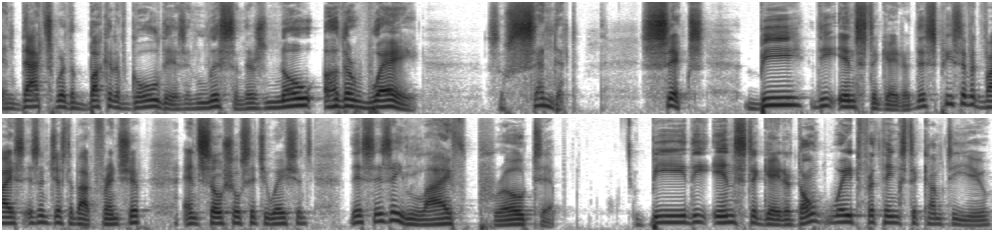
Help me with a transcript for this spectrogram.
And that's where the bucket of gold is. And listen, there's no other way. So send it. Six, be the instigator. This piece of advice isn't just about friendship and social situations, this is a life pro tip. Be the instigator. Don't wait for things to come to you,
